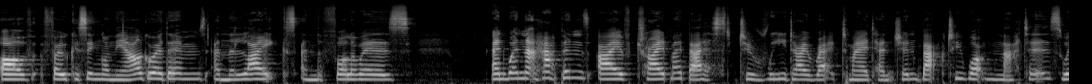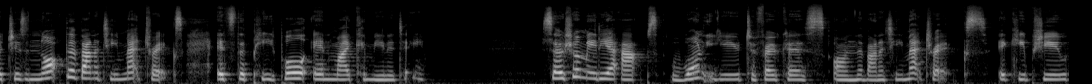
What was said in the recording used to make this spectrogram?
of focusing on the algorithms and the likes and the followers and when that happens, I've tried my best to redirect my attention back to what matters, which is not the vanity metrics, it's the people in my community. Social media apps want you to focus on the vanity metrics. It keeps you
